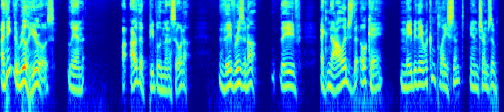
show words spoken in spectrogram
I think the real heroes, Lynn, are- are the people in Minnesota. They've risen up. They've acknowledged that, okay, maybe they were complacent in terms of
